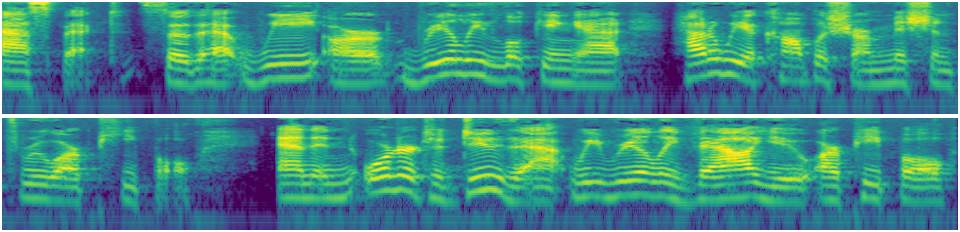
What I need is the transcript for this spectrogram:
aspect so that we are really looking at how do we accomplish our mission through our people. And in order to do that, we really value our people.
